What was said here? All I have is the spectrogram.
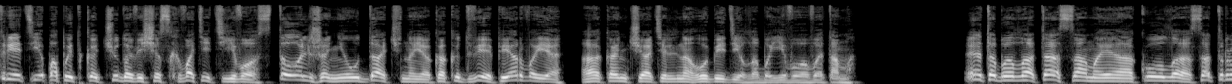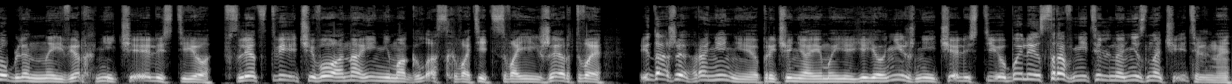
третья попытка чудовища схватить его, столь же неудачная, как и две первые, окончательно убедила бы его в этом. Это была та самая акула с отрубленной верхней челюстью, вследствие чего она и не могла схватить своей жертвы, и даже ранения, причиняемые ее нижней челюстью, были сравнительно незначительны,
